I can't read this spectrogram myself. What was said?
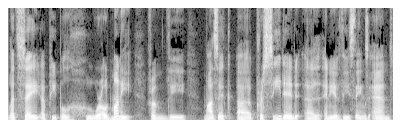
Let's say uh, people who were owed money from the mazik uh, preceded uh, any of these things and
